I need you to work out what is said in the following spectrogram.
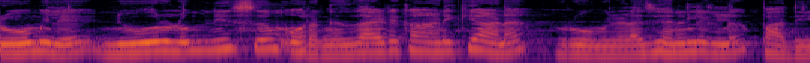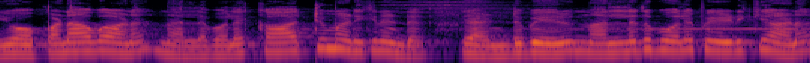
റൂമിൽ നൂറിലും നിസും ഉറങ്ങുന്നതായിട്ട് കാണിക്കുകയാണ്. റൂമിലുള്ള ജനലുകൾ പതിയെ ഓപ്പൺ ആവുകയാണ്. നല്ലപോലെ കാറ്റും അടിക്കുന്നുണ്ട്. രണ്ടുപേരും നല്ലതുപോലെ പേടിക്കുകയാണ്.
